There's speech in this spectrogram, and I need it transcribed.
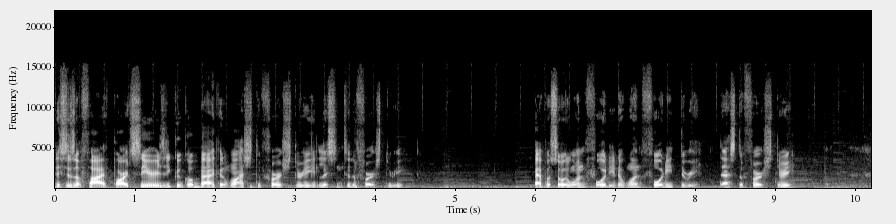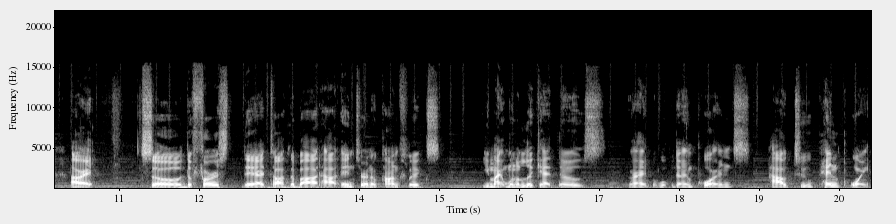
This is a five part series. You could go back and watch the first three, listen to the first three. Episode 140 to 143. That's the first three. All right. So the first day I talked about how internal conflicts, you might want to look at those right? The importance, how to pinpoint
